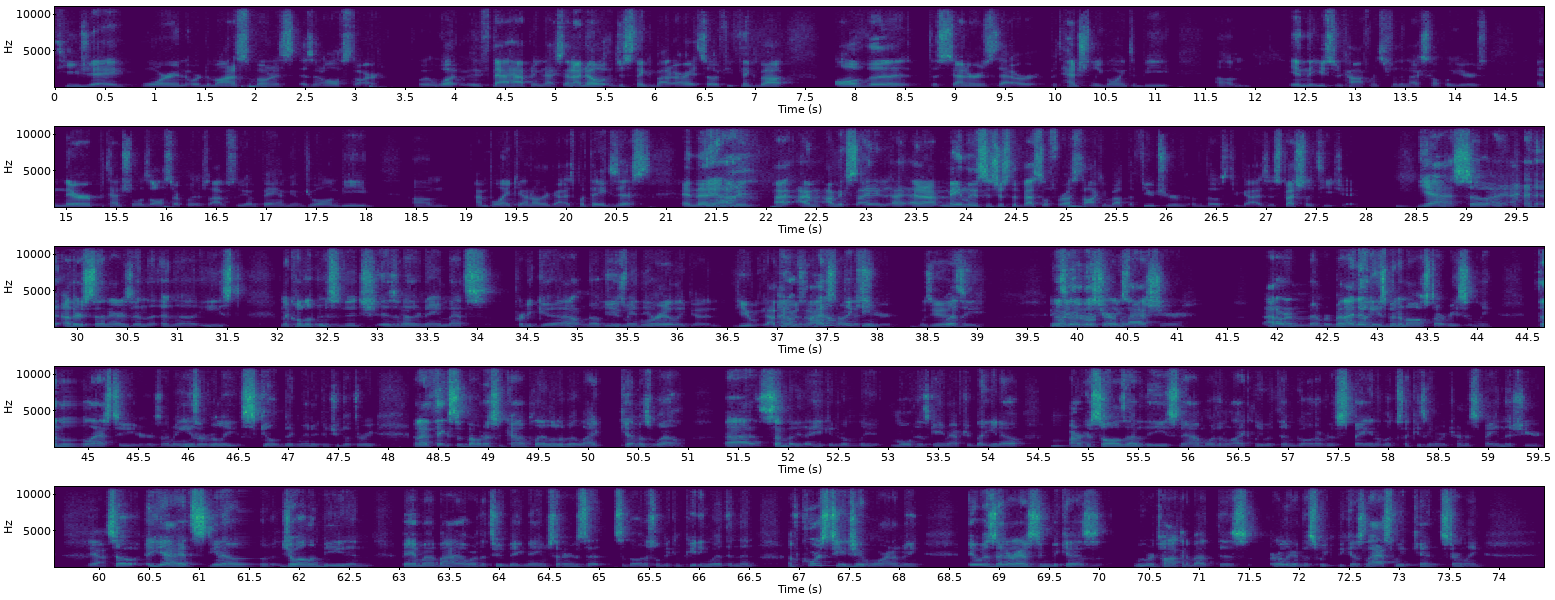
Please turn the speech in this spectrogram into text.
TJ Warren or Domantas Sabonis as an all star? What if that happening next? And I know, just think about it. All right. So if you think about all the the centers that are potentially going to be um, in the Eastern Conference for the next couple years. and their potential as all star players. Obviously, you have Bam, you have Joel Embiid. Um, I'm blanking on other guys, but they exist. And then, Yeah. I mean, I, I'm I'm excited, I- and I, mainly this is just a vessel for us talking about the future of, those two guys, especially TJ. Yeah. So I, other centers in the in the East, Nikola Vucevic is Yep. another name that's pretty good. I don't know if He's he made the really good. He, I think he was an all star this he- year. Was he? a- was he? It was either this year or last year. I don't remember, but I know he's been an all star recently within the last two years. I mean, he's a really skilled big man who can shoot the three, and I think Sabonis could kind of play a little bit like him as well. Uh, somebody that he could really mold his game after. But you know, Marc Gasol's out of the East now, more than likely with him going over to Spain. It looks like he's going to return to Spain this year. Yeah. So yeah, it's you know Joel Embiid and Bam Adebayo are the two big name centers that Sabonis will be competing with, and then of course T.J. Warren. I mean, it was interesting because we were talking about this earlier this week because last week Kent Sterling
